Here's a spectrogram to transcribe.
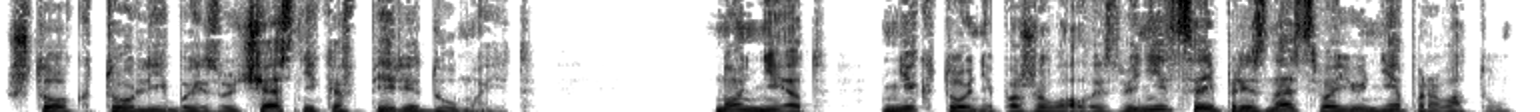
что кто-либо из участников передумает. Но нет, никто не пожелал извиниться и признать свою неправоту.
